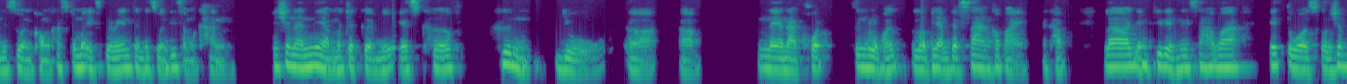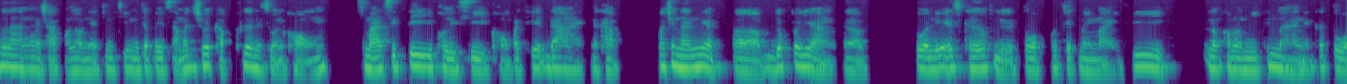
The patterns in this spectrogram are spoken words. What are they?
ในส่วนของ customer experience เป็นส่วนที่สำคัญ เพราะฉะนั้นเนี่ยมันจะเกิด new S curve ขึ้นอยู่ในอนาคต ซึ่งเราเราพยายามจะสร้างเข้าไปนะครับ แล้วอย่างที่เรียนให้ทราบว่าไอ้ตัว solution พลังงานฉาของเราเนี่ยจริง ๆ มันจะไปสามารถช่วยขับเคลื่อนในส่วนของ smart city policy ของประเทศได้นะครับ เพราะฉะนั้นเนี่ยยกตัวอย่างตัว new S curve หรือตัวโปรเจกต์ใหม่ ๆ ที่เรากำลังมีขึ้นมาเนี่ยก็ตัว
